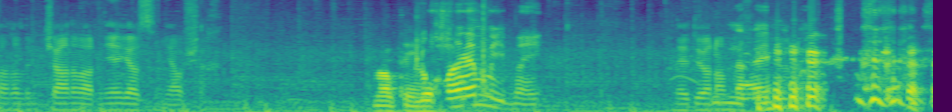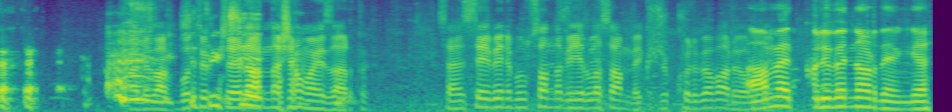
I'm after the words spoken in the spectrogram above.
Tanıl imkanı var. Niye gelsin yavşak? Altıymış. Lokmaya mı yemeği? Ne diyorsun amına? Hadi bak bu Şu Türkçeyle Türkçe- anlaşamayız artık. Sen Sey beni bulsan da bir hırlasam be. Küçük kulübe var ya oradayım. Ahmet kulübenin oradayım gel.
